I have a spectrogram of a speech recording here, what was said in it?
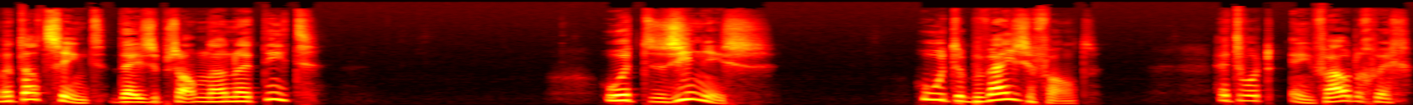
Maar dat zingt deze psalm nou net niet. Hoe het te zien is, hoe het te bewijzen valt. Het wordt eenvoudigweg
